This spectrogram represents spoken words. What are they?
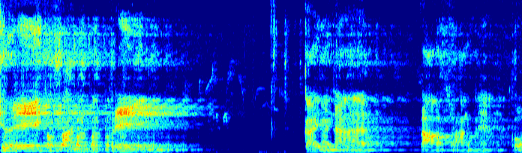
ช่วยก็ฟังบทเพลง ไก่นาตาฟังนะก็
